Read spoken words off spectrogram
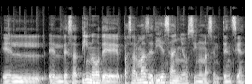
el, el, desatino de pasar más de 10 años sin una sentencia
